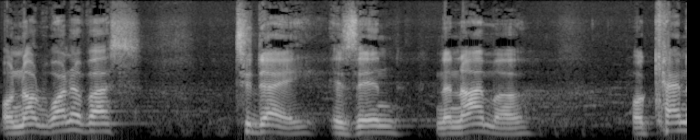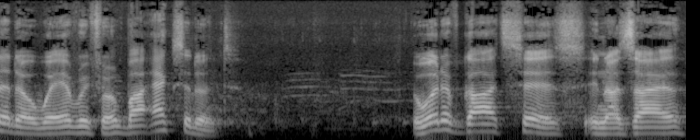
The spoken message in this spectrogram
or not one of us today is in Nanaimo or Canada or wherever we're from by accident. The Word of God says in Isaiah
